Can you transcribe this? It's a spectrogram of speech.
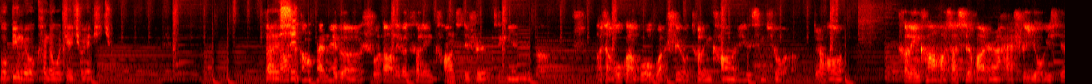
我并没有看到过这个球员踢球。呃，是刚才那个说到那个特林康，其实今年那个好像欧冠博物馆是有特林康的一个新秀了，然后。特林康好像喜欢的人还是有一些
